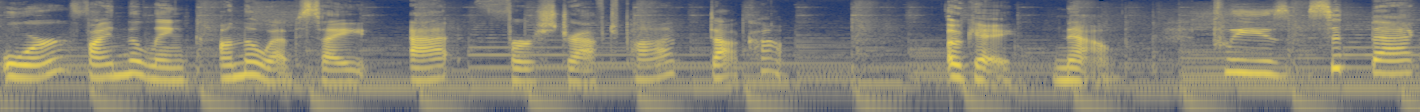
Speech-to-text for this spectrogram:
or find the link on the website at firstdraftpod.com. Okay, now, please sit back,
